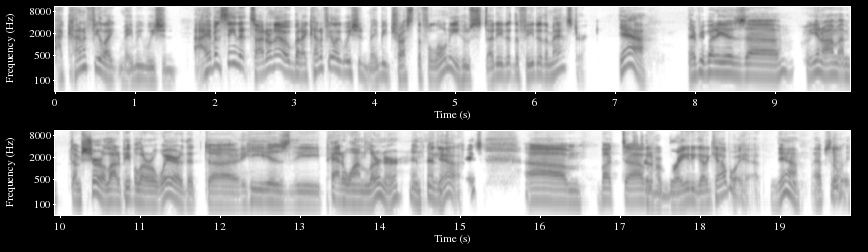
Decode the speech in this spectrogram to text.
I kind of feel like maybe we should. I haven't seen it, so I don't know. But I kind of feel like we should maybe trust the Filoni who studied at the feet of the master. Yeah. Everybody is, uh, you know, I'm, I'm, I'm sure a lot of people are aware that uh, he is the Padawan learner, in, in Yeah. this case. Um, but Instead of a braid, he got a cowboy hat. yeah, absolutely.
